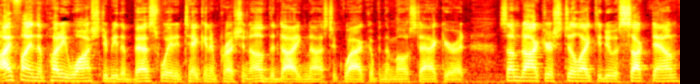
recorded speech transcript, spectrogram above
I find the putty wash to be the best way to take an impression of the diagnostic wax up and the most accurate. Some doctors still like to do a suck down.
